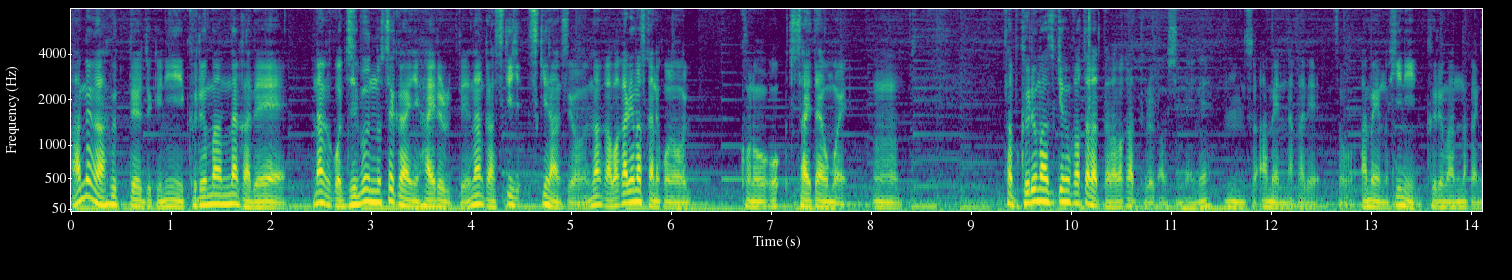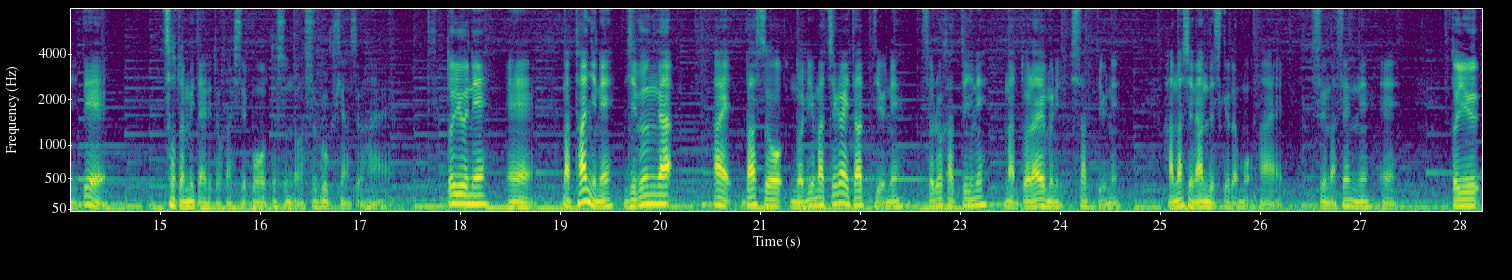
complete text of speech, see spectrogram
雨が降ってる時に車の中でなんかこう自分の世界に入れるってなんか好き好きなんですよ。なんか分かりますかねこのこの伝えたい思い。うん。多分車好きの方だったら分かってくるかもしれないね、うん、そう雨の中で。そう雨の日に車の中にいて外見たりとかしてぼーっとするのがすごく好きなんですよ。はい。というね、えー、まあ、単にね自分がはい、バスを乗り間違えたっていうね、それを勝手にね、まあ、ドライブにしたっていうね、話なんですけども、はい、すいませんね。えー、という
